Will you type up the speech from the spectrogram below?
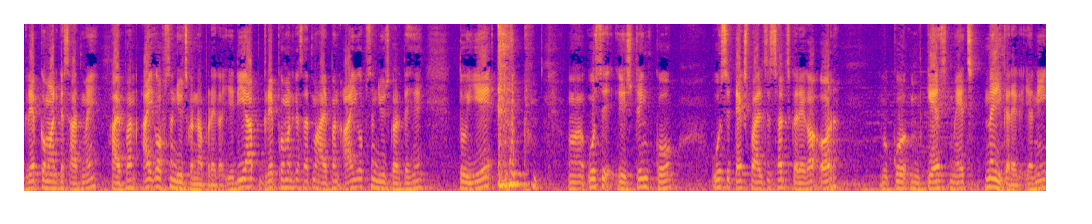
ग्रेप कमांड के साथ में हाइपन आई ऑप्शन यूज़ करना पड़ेगा। यदि आप ग्रेप कमांड के साथ में हाइपन आई ऑप्शन यूज़ करते हैं तो ये उस स्ट्रिंग को उस टेक्स्ट फ़ाइल से सर्च करेगा और केस मैच नहीं करेगा। यानी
